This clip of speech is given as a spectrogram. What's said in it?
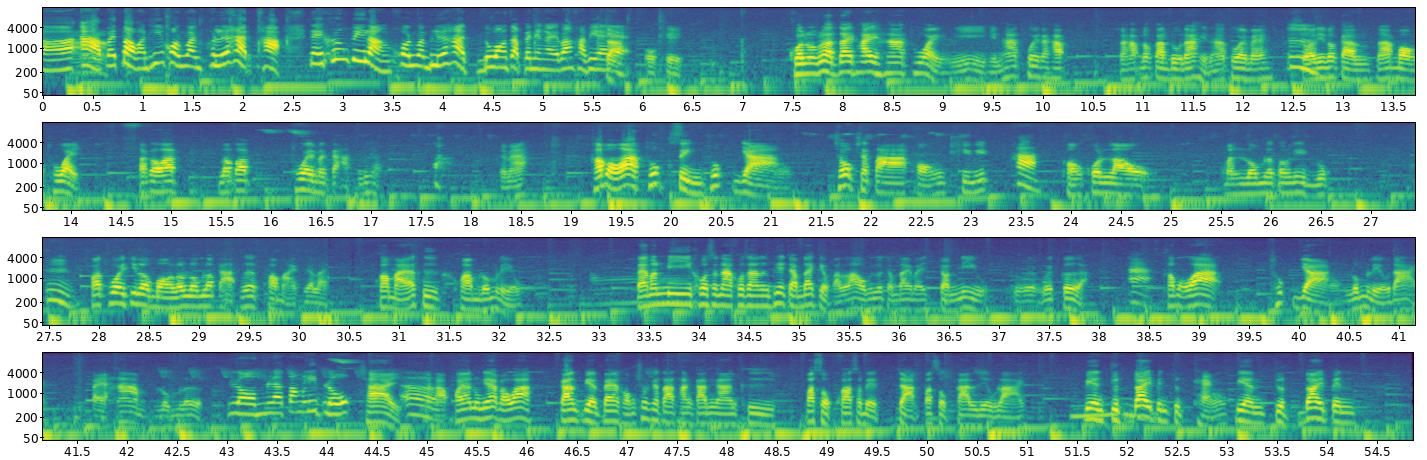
อ่าอ่าไปต่อกันที่คนวันพฤหัสค่ะ ในครึ่งปีหลังคนวันพฤหัสดวงจะเป็นยังไงบ้างคะพี่แอจ้ะร์โอเค คนวันพฤหัสได้ไพ่ห้าถ้วยนี่เห็นห้าถ้วยนะครับนะครับน้องการดูนะเห็นห้าถ้วยไหมอืมตอนนี้น้องการนะมองถ้วย แล้วก็ว่าแล้วก็ถ้วยมันกระอักเลือดเห็นไหมเขาบอกว่าทุกสิ่งทุกอย่างโชคชะตาของชีวิตค่ะ ของคนเรา มันล้มแล้วต้องรีบลุก อืมเพราะถ้วยที่เรามองแล้วล้มแล้วกระอักเลือดความหมายคืออะไร ความหมายก็คือความล้มเหลว แต่มันมีโฆษณาโฆษณาหนึ่งพี่จำได้เกี่ยวกับเหล้าไม่รู้จำได้ไหมจอห์นนี่เวเกอร์อะอ่าเขาบอกว่าทุกอย่างล้มเหลวได้ แต่ห้ามล้มเลิก ล้มแล้วต้องรีบลุก ใช่เออ นะครับเพราะฉะนั้นตรงเนี้ยแปลว่าการเปลี่ยนแปลงของโชคชะตาทางการงาน คือประสบความสำเร็จจากประสบการณ์เลวร้าย เปลี่ยนจุดด้อยเป็นจุดแข็ง เปลี่ยนจุดด้อยเป็น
